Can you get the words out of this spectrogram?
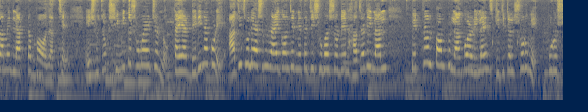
দামের ল্যাপটপ পাওয়া যাচ্ছে। এই সুযোগ সীমিত সময়ের জন্য। তাই আর দেরি না করে আজই চলে আসুন রায়গঞ্জের নেতাজি সুভাষ রোডের হাজারিলাল পেট্রোল পাম্প লাগোয়া রিলায়েন্স ডিজিটাল শোরুমে। পুরস্কার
